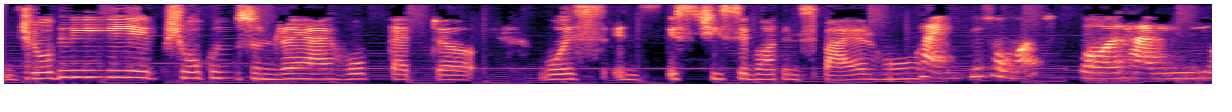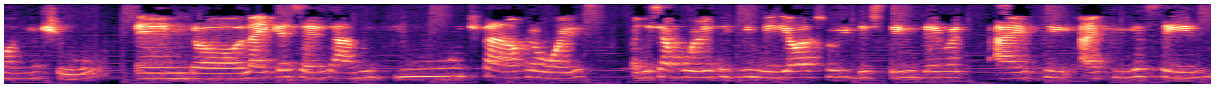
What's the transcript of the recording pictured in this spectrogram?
जो भी शो को सुन रहे हैं आई होप दैट वो इस इस चीज़ से बहुत इंस्पायर हो you so much for having me on your show. And uh, like I said, I'm a huge fan of your voice. और जैसे आप बोल रहे थे कि मेरी आवाज़ थोड़ी डिस्टिंक्ट है but I think I feel the same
